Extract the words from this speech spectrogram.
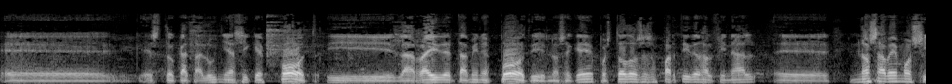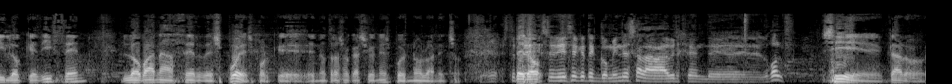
eh, esto Cataluña sí que es POT y la Ryder también es POT y no sé qué, pues todos esos partidos al final eh, no sabemos si lo que dicen lo van a hacer después, porque en otras ocasiones pues no lo han hecho. este Pero se dice que te encomiendes a la Virgen del Golf. Sí, claro.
